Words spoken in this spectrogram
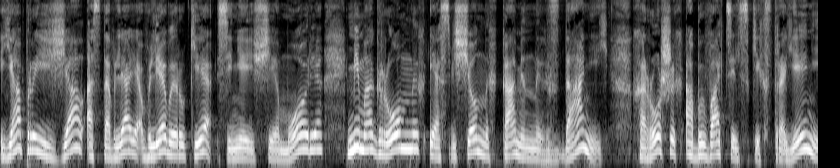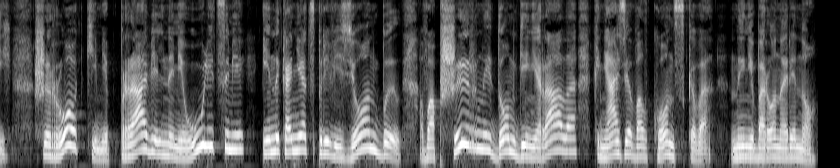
Я проезжал, оставляя в левой руке синеющее море, мимо огромных и освещенных каменных зданий, хороших обывательских строений, широкими правильными улицами и, наконец, привезен был в обширный дом генерала князя Волконского, ныне барона Рено.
